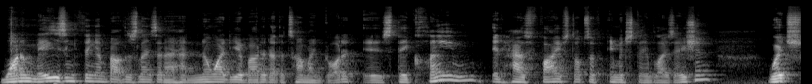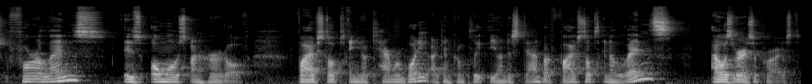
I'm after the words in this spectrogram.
One amazing thing about this lens, and I had no idea about it at the time I got it, is they claim it has five stops of image stabilization, which for a lens is almost unheard of. Five stops in your camera body, I can completely understand, but five stops in a lens, I was very surprised.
